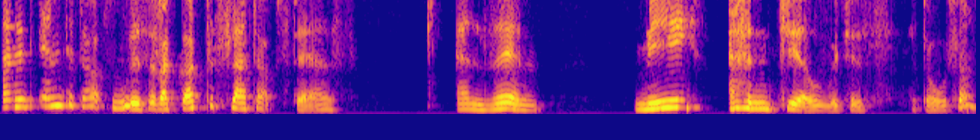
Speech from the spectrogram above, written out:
And it ended up with that I got the flat upstairs. And then me and Jill, which is the daughter,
